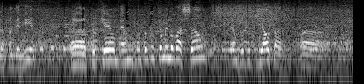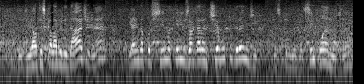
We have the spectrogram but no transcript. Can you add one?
da pandemia, uh, porque é um, é um, produto que é uma inovação, é um produto de alta, uh, de, de, alta escalabilidade, né? E ainda por cima temos uma garantia muito grande desse produto, cinco anos, né?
